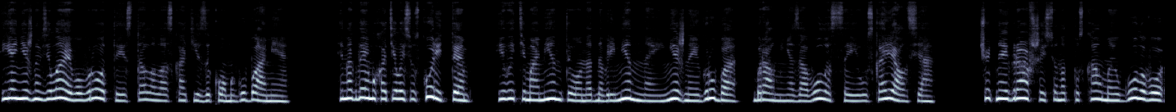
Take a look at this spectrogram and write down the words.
Я нежно взяла его в рот и стала ласкать языком и губами. Иногда ему хотелось ускорить темп, и в эти моменты он одновременно и нежно и грубо брал меня за волосы и ускорялся. Чуть наигравшись, он отпускал мою голову,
